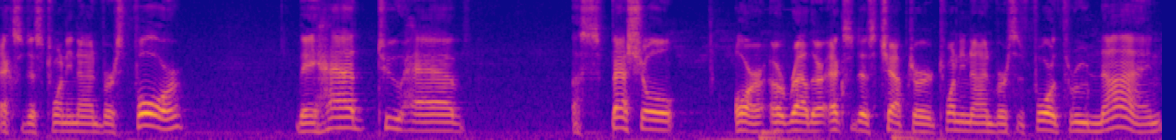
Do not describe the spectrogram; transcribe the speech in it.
Exodus 29, verse 4, they had to have a special, or, or rather, Exodus chapter 29, verses 4 through 9,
